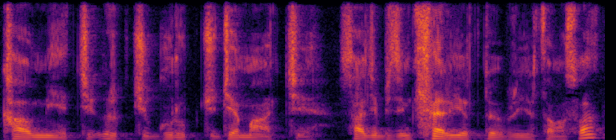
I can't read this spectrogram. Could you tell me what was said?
kavmiyetçi, ırkçı, grupçu, cemaatçi, sadece bizimkiler yırttı öbürü yırtamaz falan.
